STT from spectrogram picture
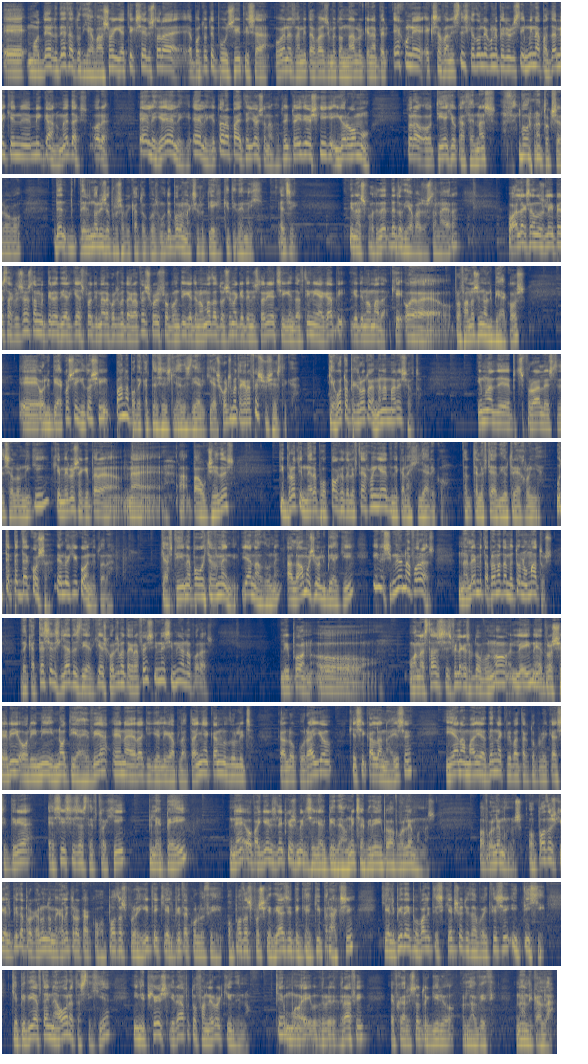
Ε, μοντέρ δεν θα το διαβάσω γιατί ξέρεις τώρα από τότε που ζήτησα ο ένας να μην τα βάζει με τον άλλο και να. Περ... Έχουν εξαφανιστεί, σχεδόν έχουν περιοριστεί. Μην απαντάμε και μην κάνουμε. Εντάξει, ωραία. Έλεγε, έλεγε, έλεγε. Τώρα πάει, τελειώσαν αυτά. Το, το ίδιο ισχύει, Γιώργο μου. Τώρα, ο, τι έχει ο καθένας, δεν μπορώ να το ξέρω εγώ. Δεν, δεν γνωρίζω προσωπικά τον κόσμο. Δεν μπορώ να ξέρω τι έχει και τι δεν έχει. Έτσι. Τι να σου πω, δεν, δεν το διαβάζω στον αέρα. Ο Αλέξανδρος λέει: Πες τα Χρυσόσταμι, πήρε διαρκείας πρώτη μέρα χωρίς μεταγραφές, χωρίς προπονητή για την ομάδα, το σήμα και την ιστορία. Έτσι γίνεται. Αυτή είναι η αγάπη για την ομάδα. Και ε, προφανώς είναι Ολυμπιακός. Ε, ο Ολυμπιακός έχει δώσει πάνω από 14.000 διαρκείας, χωρίς μεταγραφές ουσιαστικά. Και εγώ το επικροτώ, εμένα μου αρέσει αυτό. Ήμουν τις προάλλες στη Θεσσαλονίκη και μιλούσα εκεί πέρα με παουξίδε. Την πρώτη μέρα που ο τα τελευταία χρόνια έδινε κανένα χιλιάρικο τα τελευταία δύο-τρία χρόνια. Ούτε 500. Ε, λογικό είναι τώρα. Και αυτοί είναι απογοητευμένοι. Για να δούνε. Αλλά όμως οι Ολυμπιακοί είναι σημείο αναφοράς. Να λέμε τα πράγματα με το όνομά τους. 14.000 διαρκείας χωρίς μεταγραφές είναι σημείο αναφοράς. Λοιπόν, ο, ο Αναστάσης φύλακας από το βουνό λέει είναι δροσερή, ορεινή, νότια Εύβοια, ένα αεράκι και λίγα πλατάνια, κάνουν δουλίτσα. Καλό κουράγιο και εσύ καλά να είσαι. Η Άννα Μαρία δεν είναι ακριβά τα ακτοπλοϊκά εισιτήρια. Εσείς είσαστε φτωχοί, πλεπέοι. Ναι, ο Βαγγέλης λέει ποιος μίλησε για ελπίδα. Ο Νίτσα, επειδή είπε ο Αυγολέμονας. Ο Αυγολέμονος. Ο πόδος και η ελπίδα προκαλούν το μεγαλύτερο κακό. Ο πόδος προηγείται και η ελπίδα ακολουθεί. Ο πόδος προσχεδιάζει την κακή πράξη και η ελπίδα υποβάλλει τη σκέψη ότι θα βοηθήσει η τύχη. Και επειδή αυτά είναι αόρατα στοιχεία, είναι πιο ισχυρά από το φανερό κίνδυνο. Και μου γράφει ευχαριστώ τον κύριο Λαβίθη. Να είναι καλά.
